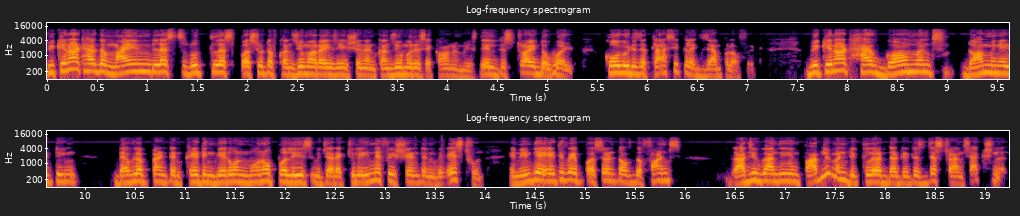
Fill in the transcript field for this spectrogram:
We cannot have the mindless ruthless pursuit of consumerization and consumerist economies. They'll destroy the world. Covid is a classical example of it we cannot have governments dominating development and creating their own monopolies which are actually inefficient and wasteful. In india 85% of the funds rajiv gandhi in parliament declared that it is just transactional.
